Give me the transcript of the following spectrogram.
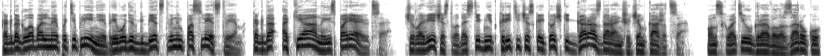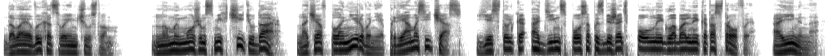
когда глобальное потепление приводит к бедственным последствиям, когда океаны испаряются. Человечество достигнет критической точки гораздо раньше, чем кажется. Он схватил Гравела за руку, давая выход своим чувствам. Но мы можем смягчить удар, начав планирование прямо сейчас. Есть только один способ избежать полной глобальной катастрофы, а именно –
